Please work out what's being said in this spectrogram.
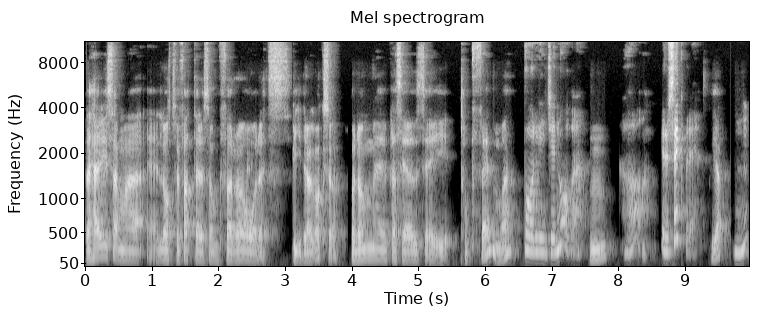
Det här är ju samma eh, låtförfattare som förra årets bidrag också. Och de eh, placerade sig i topp fem, va? Polly Genova. Mm. Ja, är du säker på det? Ja. Mm.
